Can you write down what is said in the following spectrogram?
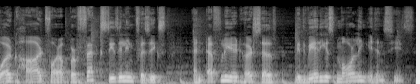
worked hard for a perfect sizzling physics and affiliated herself with various modeling agencies.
